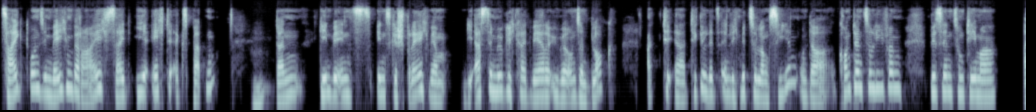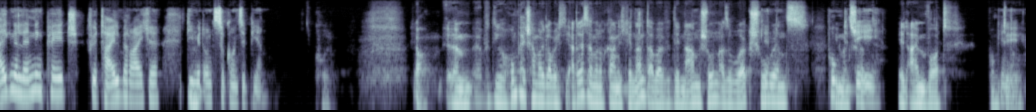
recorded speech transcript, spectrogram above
zeigt uns, in welchem Bereich seid ihr echte Experten. Mhm. Dann gehen wir ins, ins Gespräch. Wir haben die erste Möglichkeit wäre, über unseren Blog Artikel letztendlich mit zu lancieren und da Content zu liefern, bis hin zum Thema eigene Landingpage für Teilbereiche, die mhm. mit uns zu konzipieren. Ja, ähm, die Homepage haben wir, glaube ich, die Adresse haben wir noch gar nicht genannt, aber den Namen schon, also worksurance.de. Genau. In einem Wort.de. Genau.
